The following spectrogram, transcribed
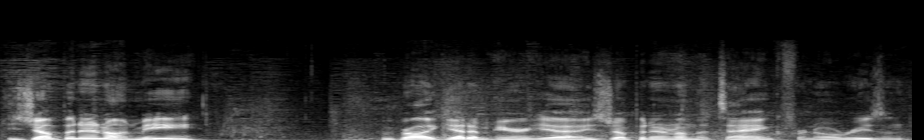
He's jumping in on me. We probably get him here. Yeah, he's jumping in on the tank for no reason.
